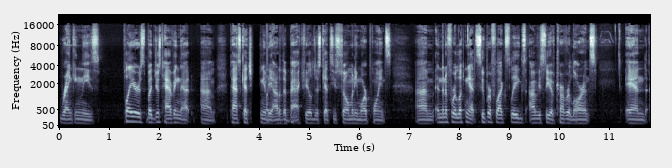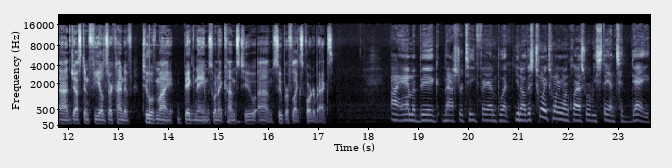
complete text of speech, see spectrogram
ranking these players, but just having that um, pass catching ability out of the backfield just gets you so many more points. Um, and then if we're looking at super flex leagues, obviously you have Trevor Lawrence and uh, Justin Fields are kind of two of my big names when it comes to um, super flex quarterbacks. I am a big Master Teague fan, but you know, this 2021 class where we stand today,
